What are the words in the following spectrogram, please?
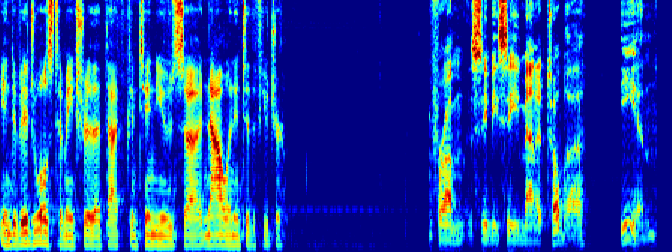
individuals to make sure that that continues uh, now and into the future. From CBC Manitoba, Ian.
